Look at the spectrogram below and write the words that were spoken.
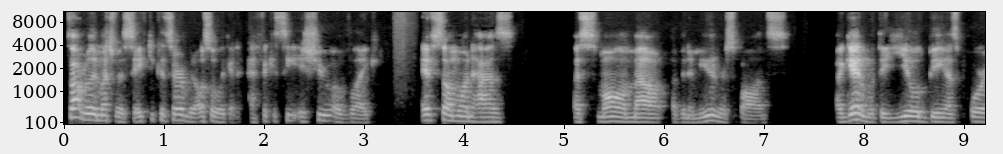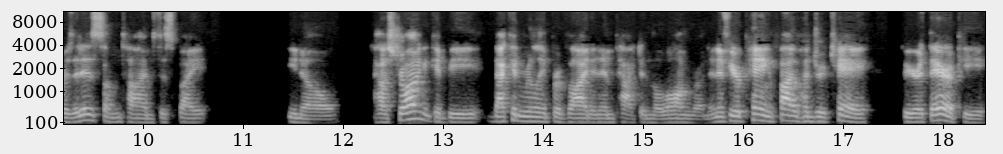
it's not really much of a safety concern, but also like an efficacy issue of like if someone has a small amount of an immune response, again with the yield being as poor as it is sometimes, despite you know how strong it can be, that can really provide an impact in the long run. And if you're paying 500k for your therapy,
